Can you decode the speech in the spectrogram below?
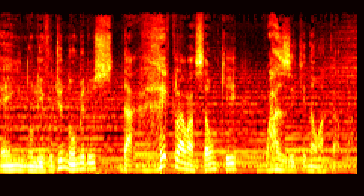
em, no livro de Números da reclamação que quase que não acaba.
